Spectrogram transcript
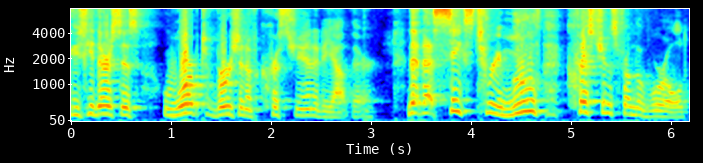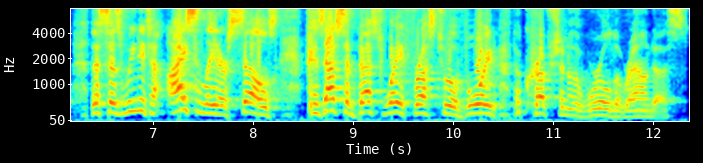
You see, there's this warped version of Christianity out there that, that seeks to remove Christians from the world, that says we need to isolate ourselves because that's the best way for us to avoid the corruption of the world around us.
